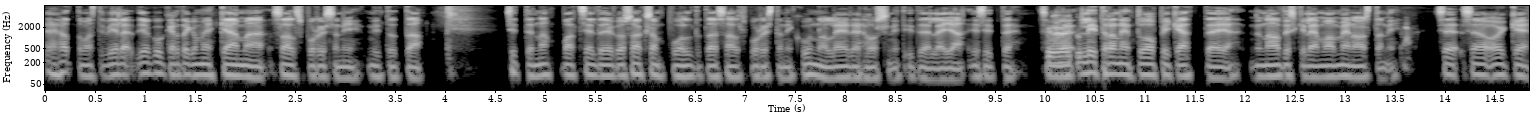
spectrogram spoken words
ehdottomasti vielä joku kerta, kun me käymään Salzburgissa, niin, niin tota, sitten nappaat sieltä joko Saksan puolelta tai Salzburgista niin kunnon lederhosenit itselle ja, ja sitten litranen tuopi kätteen ja ne nautiskelemaan menosta, niin se, se on oikein,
